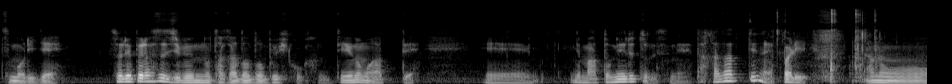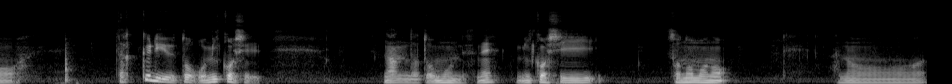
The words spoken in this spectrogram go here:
つもりで、それプラス自分の高田信彦感っていうのもあって、えー、で、まとめるとですね、高田っていうのはやっぱり、あのー、ざっくり言うとおみこしなんだと思うんですね。みこしそのもの。あの、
